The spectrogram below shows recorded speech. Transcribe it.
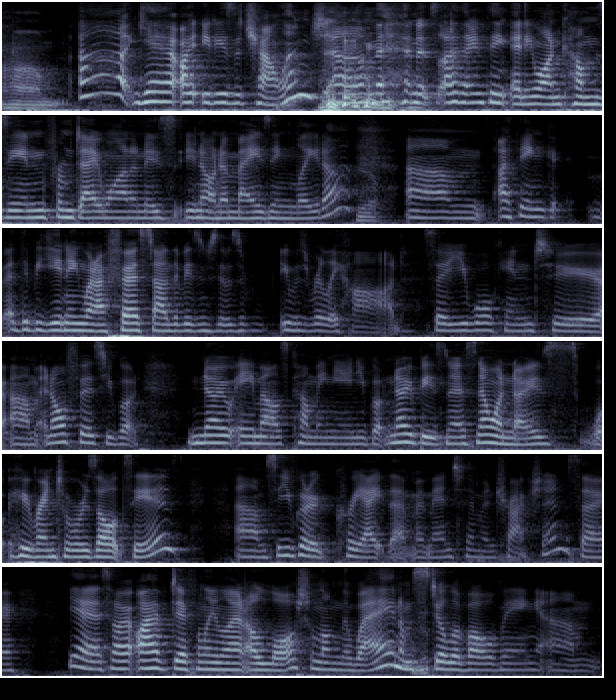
Um, Uh, yeah, I, it is a challenge, um, and it's. I don't think anyone comes in from day one and is, you know, an amazing leader. Yeah. Um, I think at the beginning when I first started the business, it was it was really hard. So you walk into um, an office, you've got no emails coming in, you've got no business, no one knows what, who Rental Results is. Um, so you've got to create that momentum and traction. So yeah, so I've definitely learned a lot along the way, and I'm still evolving. Um,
